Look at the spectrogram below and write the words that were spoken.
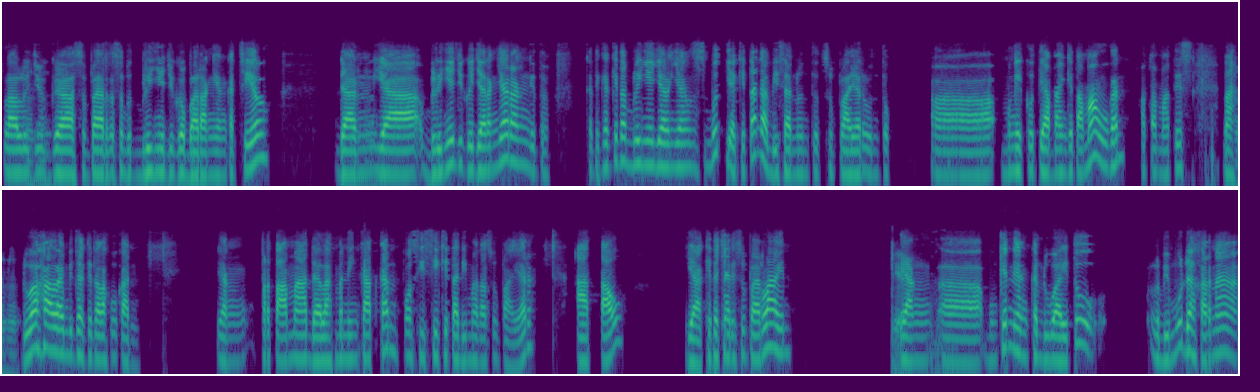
lalu -huh. juga supplier tersebut belinya juga barang yang kecil, dan -huh. ya belinya juga jarang-jarang gitu. Ketika kita belinya jarang-jarang tersebut, ya kita nggak bisa nuntut supplier untuk uh, mengikuti apa yang kita mau kan, otomatis. Nah, -huh. dua hal yang bisa kita lakukan. Yang pertama adalah meningkatkan posisi kita di mata supplier, atau ya kita cari supplier lain. Yeah. Yang uh, mungkin yang kedua itu lebih mudah karena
